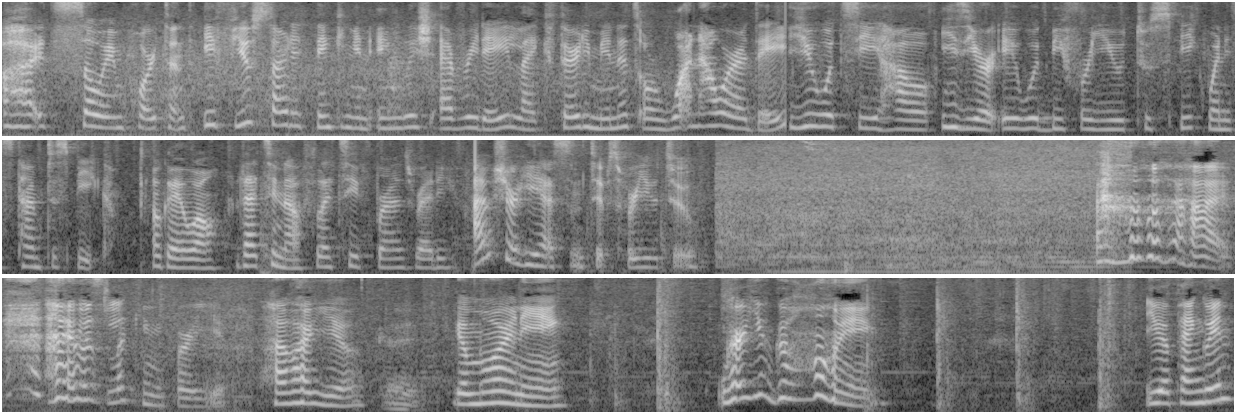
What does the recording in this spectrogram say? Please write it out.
Ah, it's so important. If you started thinking in English every day, like 30 minutes or one hour a day, you would see how easier it would be for you to speak when it's time to speak. Okay, well, that's enough. Let's see if Brian's ready. I'm sure he has some tips for you too. Hi, I was looking for you. How are you? Good. Good morning. Where are you going? You a penguin?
